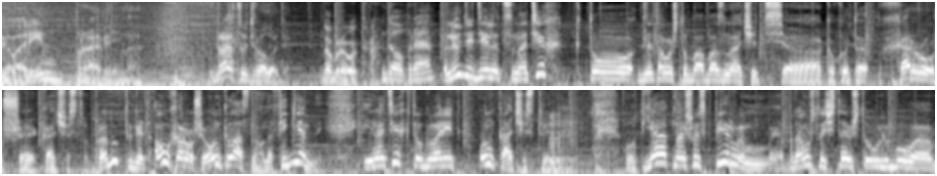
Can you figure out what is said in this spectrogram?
Говорим правильно. Здравствуйте, Володя. Доброе утро. Доброе. Люди делятся на тех, кто для того, чтобы обозначить э, какое-то хорошее качество продукта, говорит, а он хороший, он классный, он офигенный. И на тех, кто говорит, он качественный. Вот я отношусь к первым, потому что считаю, что у любого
